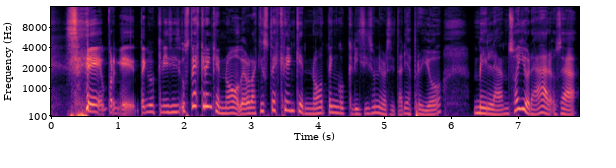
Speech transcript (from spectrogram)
sé, porque tengo crisis. Ustedes creen que no, de verdad que ustedes creen que no tengo crisis universitarias, pero yo me lanzo a llorar. O sea,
